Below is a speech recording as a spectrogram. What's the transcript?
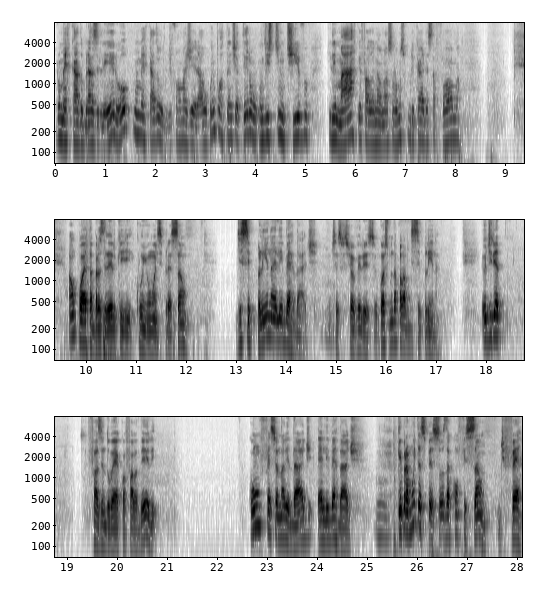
para o mercado brasileiro ou no mercado de forma geral? O quão importante é ter um, um distintivo que lhe marca e fala: não, nós só vamos publicar dessa forma? Há um poeta brasileiro que cunhou uma expressão: disciplina é liberdade. Não sei se vocês já ouviram isso. Eu gosto muito da palavra disciplina. Eu diria, fazendo eco à fala dele, confessionalidade é liberdade. Hum, Porque para muitas pessoas a confissão de fé,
